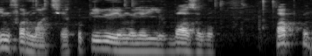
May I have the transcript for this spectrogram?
інформація. Копіюємо її в базову папку,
